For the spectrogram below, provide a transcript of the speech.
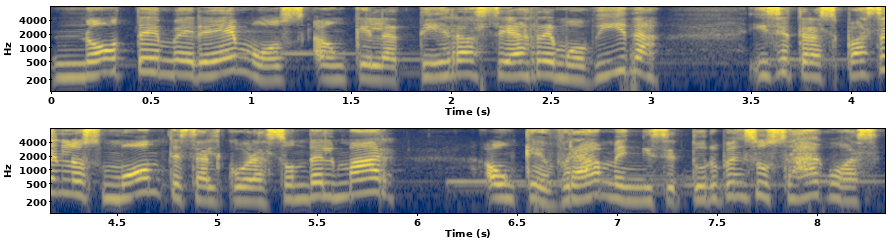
no temeremos aunque la tierra sea removida y se traspasen los montes al corazón del mar, aunque bramen y se turben sus aguas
